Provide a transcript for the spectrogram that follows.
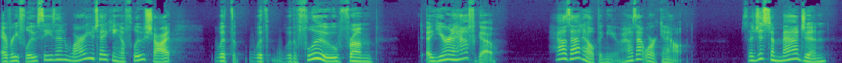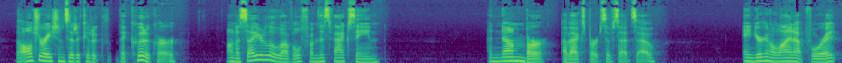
every flu season? Why are you taking a flu shot with with with a flu from a year and a half ago? How's that helping you? How's that working out? So just imagine the alterations that could that could occur on a cellular level from this vaccine. A number of experts have said so. And you're going to line up for it,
